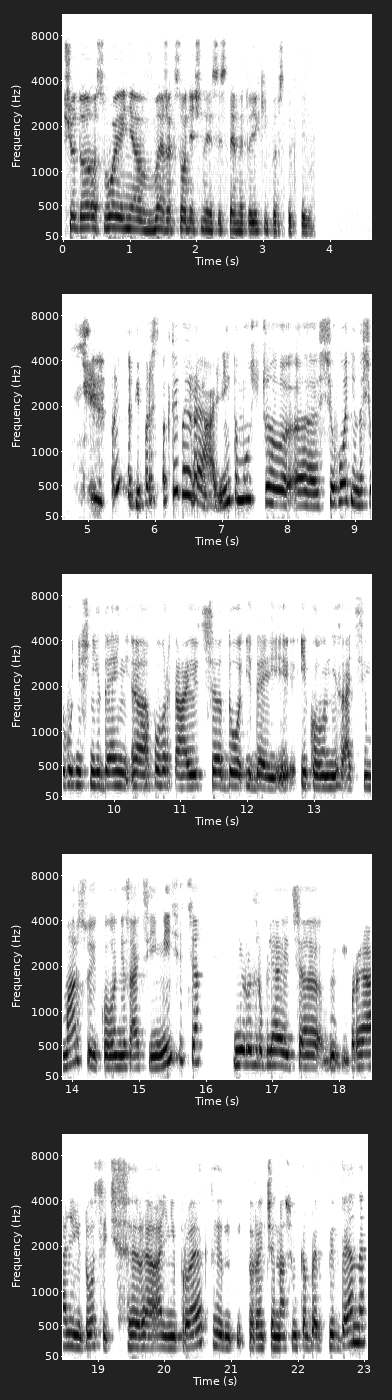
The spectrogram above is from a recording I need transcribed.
щодо освоєння в межах сонячної системи, то які перспективи? В принципі, перспективи реальні, тому що е, сьогодні на сьогоднішній день е, повертаються до ідеї і колонізації Марсу, і колонізації місяця, і розробляються реальні, досить реальні проекти. До речі, нашим КБ Південне е,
